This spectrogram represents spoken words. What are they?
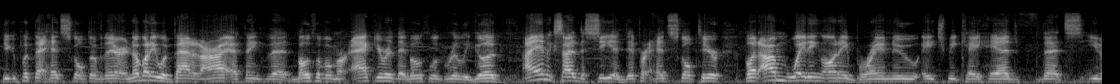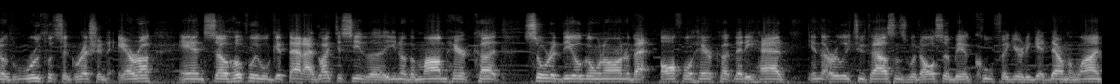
You can put that head sculpt over there, and nobody would bat an eye. I think that both of them are accurate. They both look really good. I am excited to see a different head sculpt here, but I'm waiting on a brand new HBK head that's, you know, the Ruthless Aggression era, and so hopefully we'll get that. I'd like to see the, you know, the mom haircut sort of deal going on or that awful haircut that he had in the early 2000s would also be a cool figure to get down the line.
